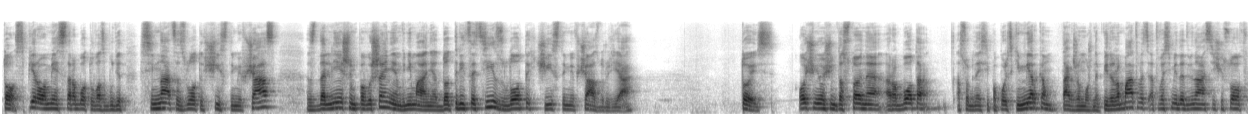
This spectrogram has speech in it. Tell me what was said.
то с первого месяца работы у вас будет 17 злотых чистыми в час. С дальнейшим повышением, внимания, до 30 злотых чистыми в час, друзья. То есть, очень-очень достойная работа, особенно если по польским меркам. Также можно перерабатывать от 8 до 12 часов.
